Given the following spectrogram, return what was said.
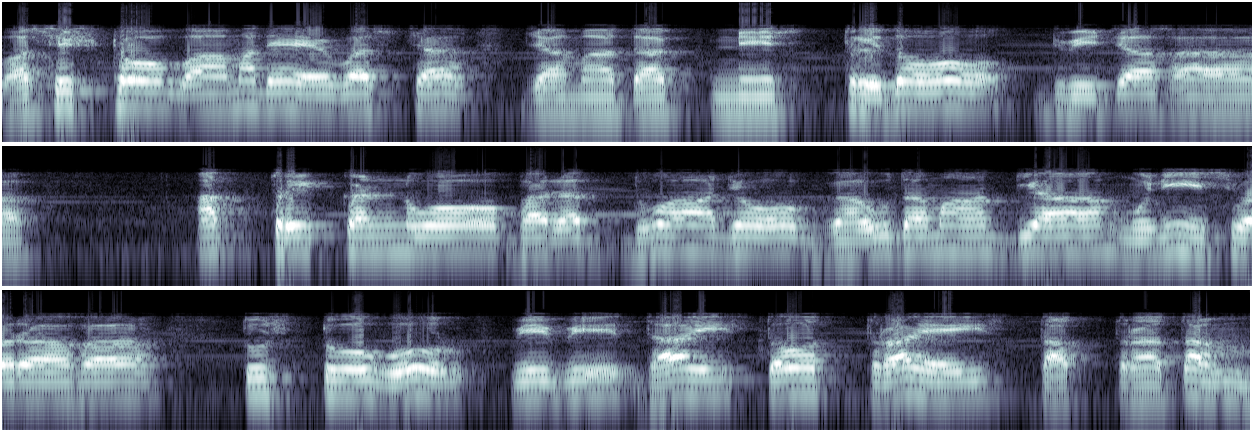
वसिष्ठो वामदेवश्च जमदग्निस्त्रिदो द्विजः। अत्रिकण्वो भरद्वाजो गौतमाद्या मुनीश्वराः। तुष्टुवुर्विविधैस्तोत्रैस्तत्र तं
